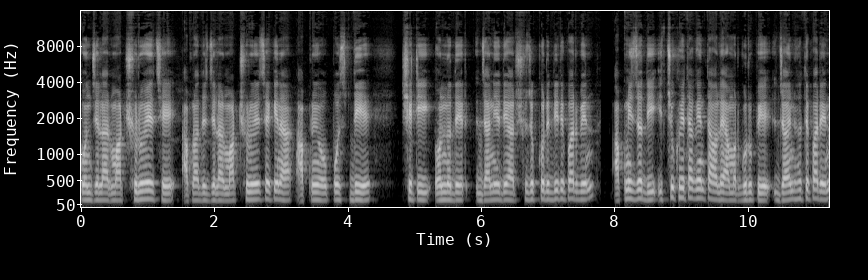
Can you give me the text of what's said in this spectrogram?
কোন জেলার মাঠ শুরু হয়েছে, আপনাদের জেলার মাঠ শুরু হয়েছে কিনা, আপনিও পোস্ট দিয়ে সেটি অন্যদের জানিয়ে দেওয়ার সুযোগ করে দিতে পারবেন। আপনি যদি ইচ্ছুক হয়ে থাকেন তাহলে আমার গ্রুপে জয়েন হতে পারেন।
